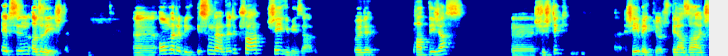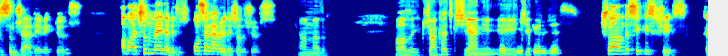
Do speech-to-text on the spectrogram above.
Hepsinin adı değişti. Ee, onlara bir isimlendirdik. Şu an şey gibiyiz abi. Böyle patlayacağız. Ee, şiştik. Şeyi bekliyoruz. Biraz daha açılsın bir şeyler diye bekliyoruz. Ama açılmayabilir. O senaryoda çalışıyoruz. Anladım. Vallahi şu an kaç kişi yani e, ekip? göreceğiz. Şu anda 8 kişiyiz. Ee,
